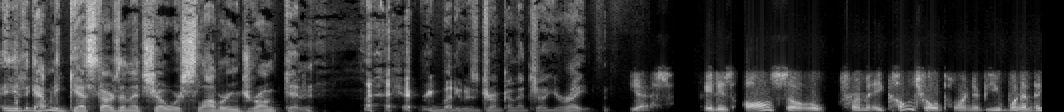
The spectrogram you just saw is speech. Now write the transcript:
And you think how many guest stars on that show were slobbering drunk and everybody was drunk on that show? You're right. Yes. It is also, from a cultural point of view, one of the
